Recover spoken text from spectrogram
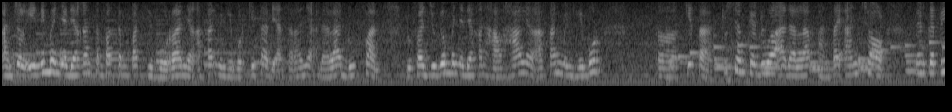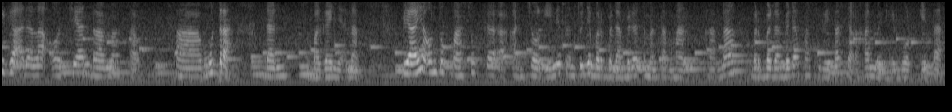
Ancol ini menyediakan tempat-tempat hiburan yang akan menghibur kita di antaranya adalah Dufan. Dufan juga menyediakan hal-hal yang akan menghibur uh, kita. Terus yang kedua adalah Pantai Ancol. Yang ketiga adalah Ocean Drama Samudra dan sebagainya. Nah, Biaya untuk masuk ke Ancol ini tentunya berbeda-beda teman-teman karena berbeda-beda fasilitas yang akan menghibur kita.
